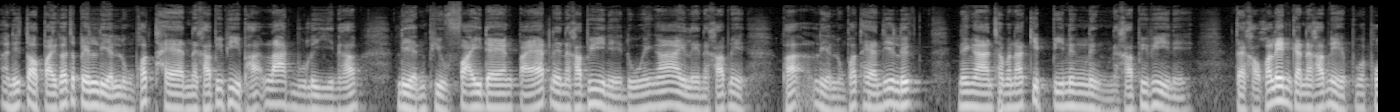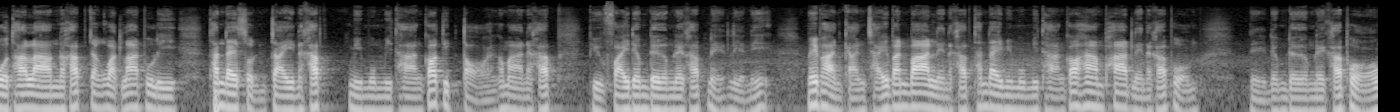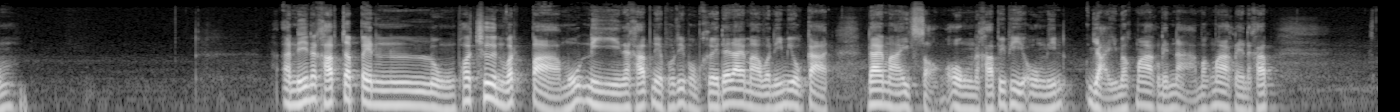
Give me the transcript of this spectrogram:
อันนี้ต่อไปก็จะเป็นเหรียญหลวงพ่อแทนนะครับ พี่พี่พระราชบุรีนะครับเหรียญผิวไฟแดงแป๊ดเลยนะครับ พี่นี่ดูง่ายๆเลยนะครับนี่พระเหรียญหลวงพ่อแทนที่ลึกในงานชมนกิจปีหนึ่งหนึ่งนะครับ พี่พี่นี่แต่เขาก็เล่นกันนะครับนี่โพธารามนะครับ จังหวัดราชบุรีท่านใดสนใจนะครับ มีมุมมีทางก็ติดต่อกันเข้ามานะครับ ผิวไฟเดิมๆเลยครับเนี่ยเหรียญนี้ไม่ผ่านการใช้บ้านๆเลยนะครับ ท่านใดมีมุมมีทางก็ห้ามพลาดเลยนะครับ ผมนี่เดิมๆเลยครับ ผม อันนี้นะครับจะเป็นหลวงพ่อชื่นวัดป่ามุนีนะครับเนี่ยพอที่ผมเคยได้ได้มาวันนี้มีโอกาสได้มาอีก 2 องค์นะครับพี่ๆองค์นี้ใหญ่มากๆเลยหนามากๆเลยนะครับ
